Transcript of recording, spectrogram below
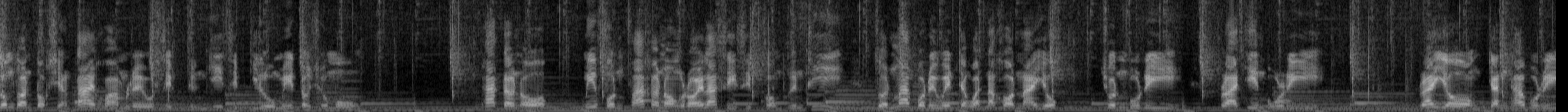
ลมตะวันตกเฉียงใต้ความเร็ว 10-20 กิโลเมตรต่อชั่วโมงภาคตะวันออก มีฝนฟ้าคะนองร้อยละ 40 ของพื้นที่ ส่วนมากบริเวณจังหวัดนครนายก ชนบุรี ปราจีนบุรี ระยอง จันทบุรี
